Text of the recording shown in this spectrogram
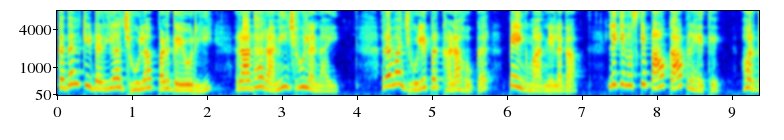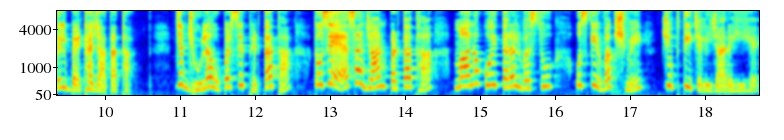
कदम की डरिया झूला पड़ गयो री, राधा रानी झूलन आई। रमा झूले पर खड़ा होकर पेंग मारने लगा, लेकिन उसके पाँव काँप रहे थे और दिल बैठा जाता था। जब झूला ऊपर से फिरता था तो उसे ऐसा जान पड़ता था, मानो कोई तरल वस्तु उसके वक्ष में चुपती चली जा रही है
